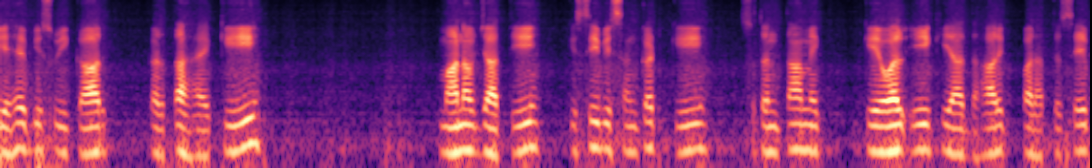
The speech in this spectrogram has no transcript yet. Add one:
यह भी स्वीकार करता है कि मानव जाति किसी भी संकट की स्वतंत्रता में केवल एक ही आधार पर हस्तक्षेप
